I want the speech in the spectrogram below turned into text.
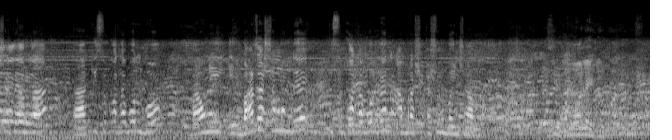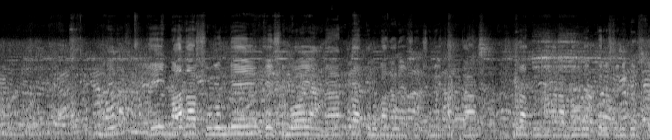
সাথে আমরা আহ, কিছু কথা বলব বা উনি এই বাজার সম্বন্ধে কিছু কথা বলবেন আমরা সেটা শুনব ইনশাআল্লাহ। এই বাজার সম্বন্ধে যে সময় আমরা পুরাতন বাজারে সবসময় থাকতাম, পুরাতন বাজার আমরা অনেক পরিশ্রমী করছি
